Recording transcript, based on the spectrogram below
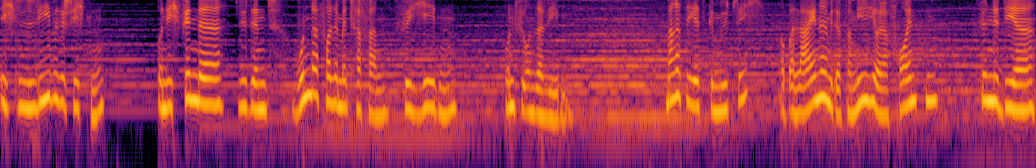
Ich liebe Geschichten und ich finde, sie sind wundervolle Metaphern für jeden und für unser Leben. Mach es dir jetzt gemütlich, ob alleine, mit der Familie oder Freunden. Zünde dir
